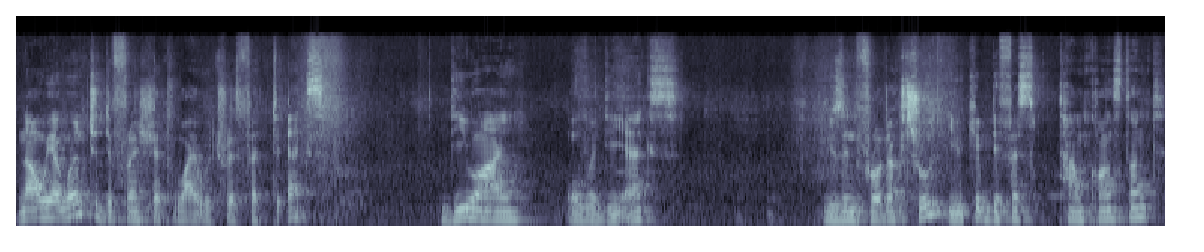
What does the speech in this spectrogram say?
Now we are going to differentiate y with respect to x. dy over dx using product rule you keep the first term constant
